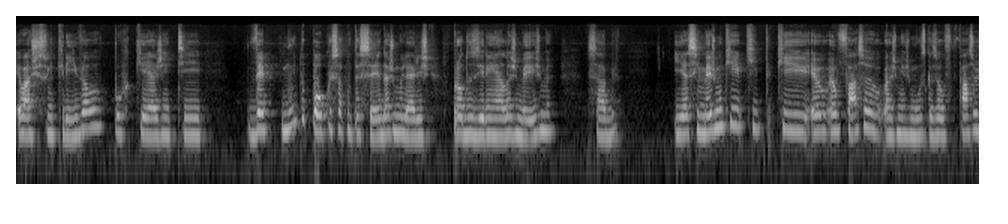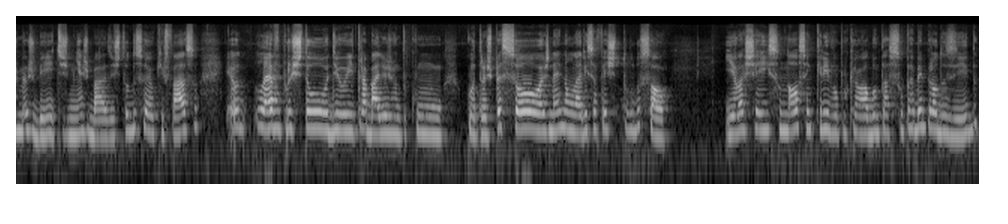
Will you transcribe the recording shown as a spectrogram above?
eu acho isso incrível, porque a gente vê muito pouco isso acontecer, das mulheres produzirem elas mesmas, sabe? E assim, mesmo que, que, que eu, eu faço as minhas músicas, eu faço os meus beats, minhas bases, tudo sou eu que faço, eu levo pro estúdio e trabalho junto com, com outras pessoas, né? Não, Larissa fez tudo só. E eu achei isso, nossa, incrível, porque o álbum tá super bem produzido,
